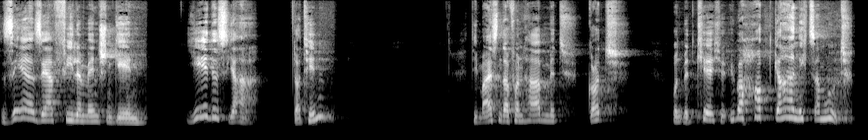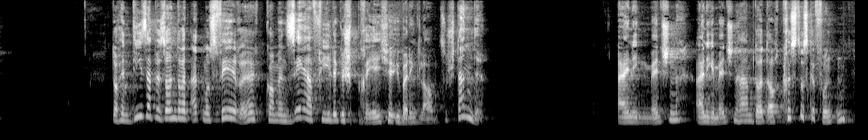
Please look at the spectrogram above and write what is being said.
Sehr, sehr viele Menschen gehen jedes Jahr dorthin. Die meisten davon haben mit Gott und mit Kirche überhaupt gar nichts am Hut. Doch in dieser besonderen Atmosphäre kommen sehr viele Gespräche über den Glauben zustande. Einigen Menschen, einige Menschen haben dort auch Christus gefunden,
